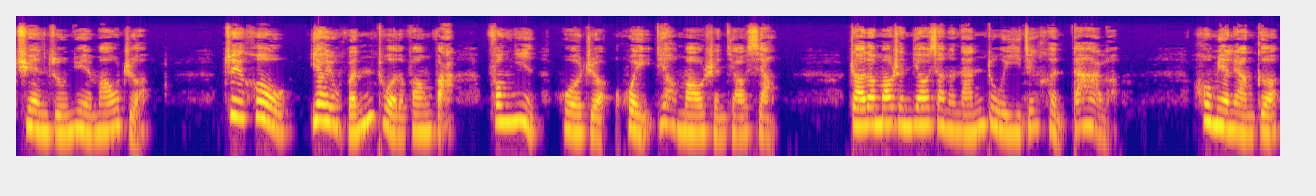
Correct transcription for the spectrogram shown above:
劝阻虐猫者，最后要用稳妥的方法封印或者毁掉猫神雕像。找到猫神雕像的难度已经很大了，后面两个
